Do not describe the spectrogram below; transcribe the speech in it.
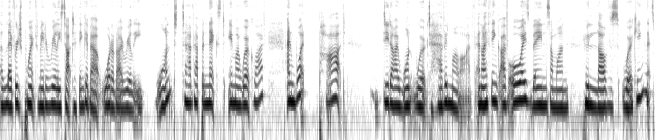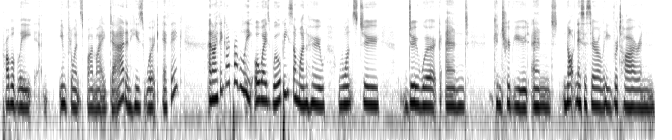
a, leverage point for me to really start to think about what did I really want to have happen next in my work life and what part did I want work to have in my life. And I think I've always been someone who loves working. That's probably influenced by my dad and his work ethic. And I think I probably always will be someone who wants to do work and contribute and not necessarily retire and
